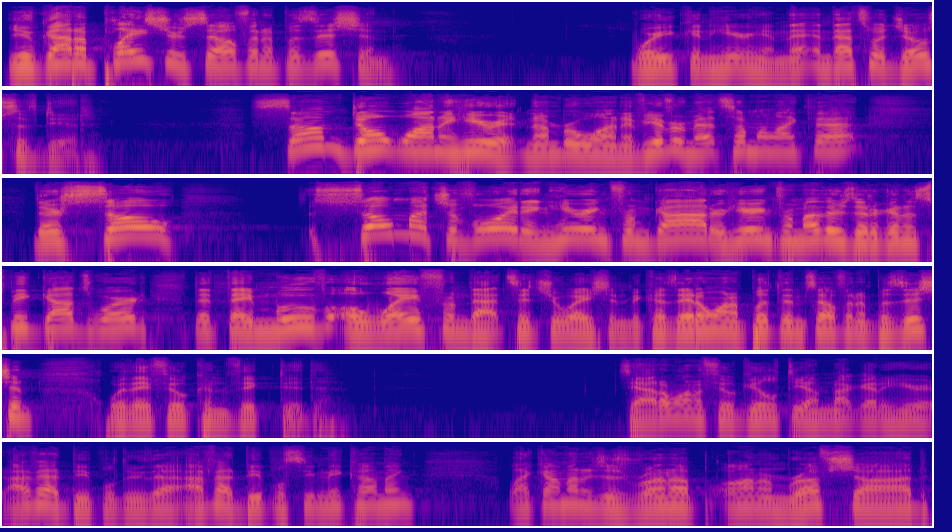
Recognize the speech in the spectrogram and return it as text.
You've got to place yourself in a position where you can hear him, and that's what Joseph did. Some don't want to hear it. Number one, have you ever met someone like that? They're so so much avoiding hearing from God or hearing from others that are going to speak God's word that they move away from that situation because they don't want to put themselves in a position where they feel convicted. See, I don't want to feel guilty. I'm not going to hear it. I've had people do that. I've had people see me coming, like I'm going to just run up on them roughshod,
